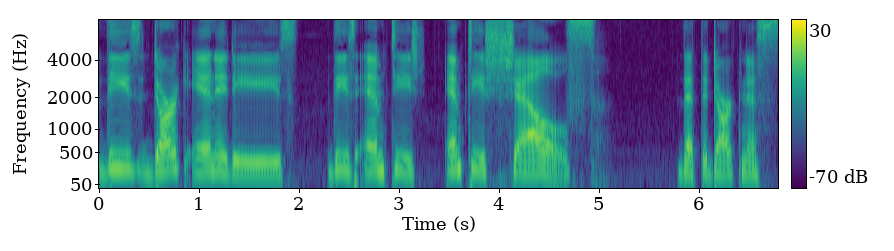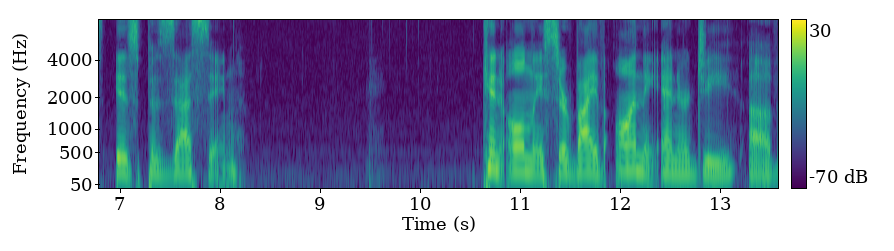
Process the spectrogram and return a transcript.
these dark entities these empty empty shells that the darkness is possessing can only survive on the energy of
